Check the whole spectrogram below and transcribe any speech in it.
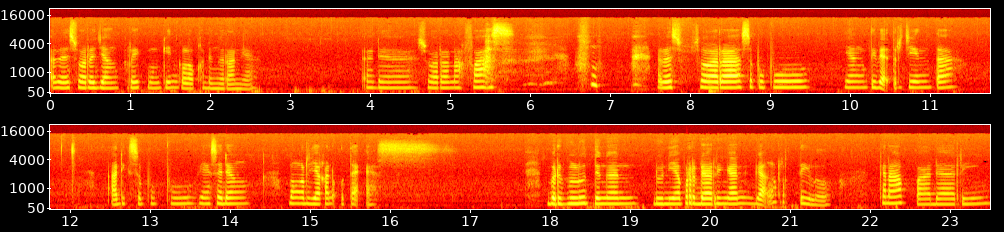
ada suara jangkrik mungkin kalau kedengeran ya. Ada suara nafas. Ada suara sepupu yang tidak tercinta. Adik sepupu yang sedang mengerjakan UTS bergelut dengan dunia perdaringan gak ngerti loh. Kenapa daring?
